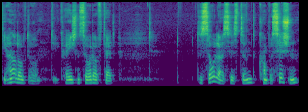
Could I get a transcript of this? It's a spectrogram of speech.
the analog or the equation sort of that the solar system, the composition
